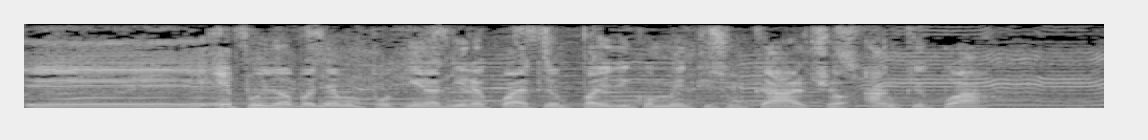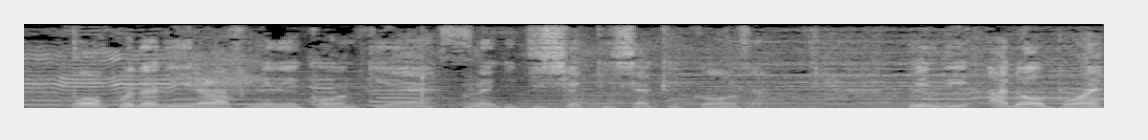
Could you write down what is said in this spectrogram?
e, e poi dopo andiamo un pochino a dire qualche un paio di commenti sul calcio, anche qua poco da dire alla fine dei conti, eh? non è che ci sia chissà che cosa. Quindi a dopo, eh,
